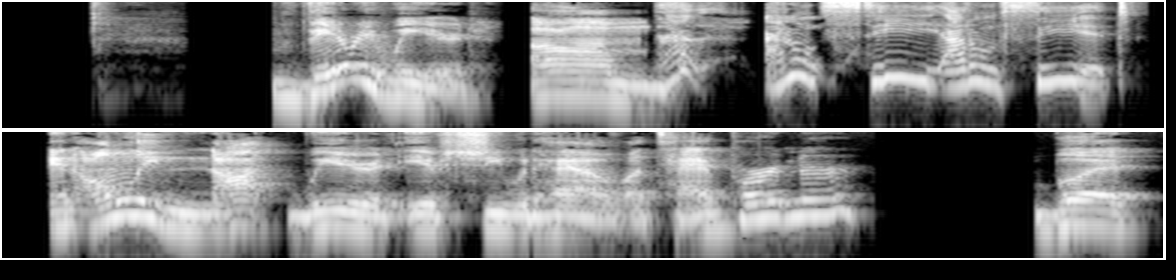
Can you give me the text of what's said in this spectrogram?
very weird. Um, That I don't see. I don't see it. and only not weird if she would have a tag partner, but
